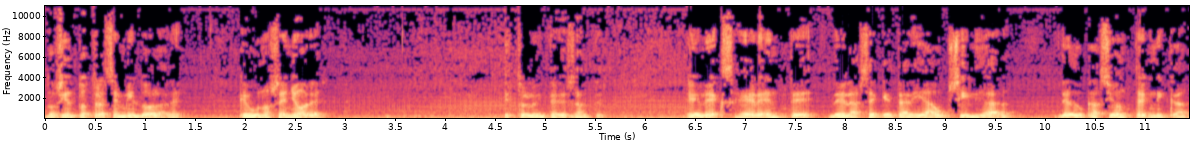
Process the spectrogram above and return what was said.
213 mil dólares, que unos señores, esto es lo interesante, el ex gerente de la Secretaría Auxiliar de Educación Técnica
